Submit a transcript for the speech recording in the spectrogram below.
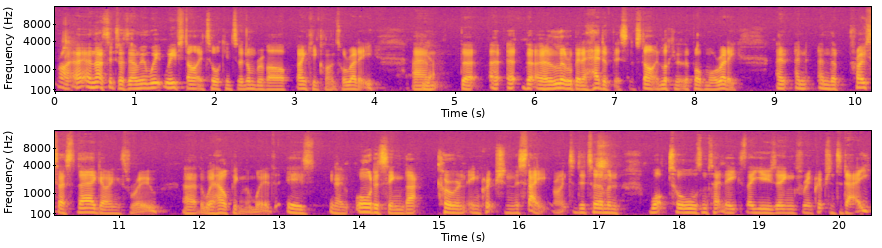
Right, and that's interesting. I mean, we, we've started talking to a number of our banking clients already um, yeah. that, uh, uh, that are a little bit ahead of this and have started looking at the problem already. And, and, and the process they're going through uh, that we're helping them with is, you know, auditing that current encryption estate, right, to determine what tools and techniques they're using for encryption today,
